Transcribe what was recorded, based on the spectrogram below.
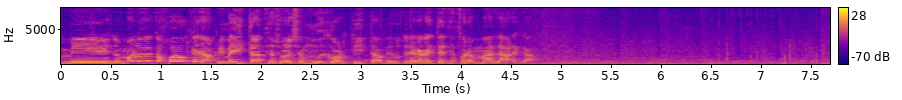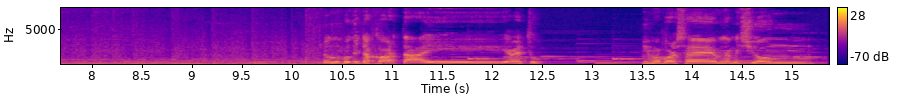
Me, lo malo de estos juegos es que las primeras instancias suelen ser muy cortitas. Me gustaría que las instancias fueran más largas. Son un poquito cortas y... Ya ves tú. Mismo por ser una misión...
